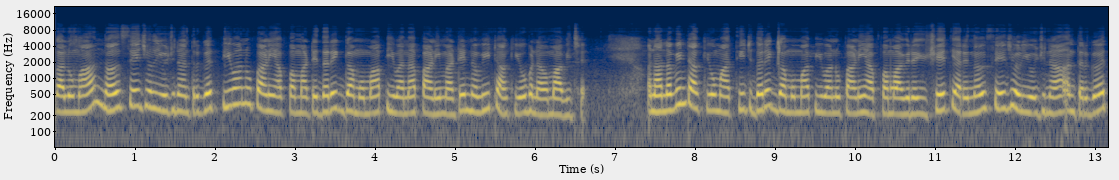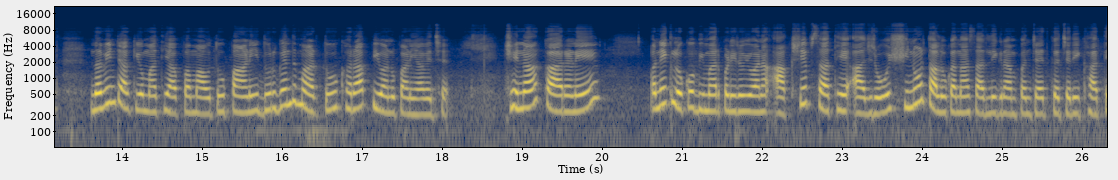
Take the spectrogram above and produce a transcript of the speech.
ગામોમાં નલ સે જલ યોજના અંતર્ગત પીવાનું પાણી આપવા માટે દરેક ગામોમાં પીવાના પાણી માટે નવી ટાંકીઓ બનાવવામાં આવી છે. અને આ નવીન ટાંકીઓમાંથી જ દરેક ગામોમાં પીવાનું પાણી આપવામાં આવી રહ્યું છે. ત્યારે નલ સે જલ યોજના અંતર્ગત નવીન ટાંકીઓમાંથી આપવામાં આવતું પાણી દુર્ગંધ મારતું ખરાબ પીવાનું પાણી આવે છે. જેના કારણે અનેક લોકો બીમાર પડી રહ્યાના આક્ષેપ સાથે આજરોજ શિનોર તાલુકાના સાદલી ગ્રામ પંચાયત કચેરી ખાતે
